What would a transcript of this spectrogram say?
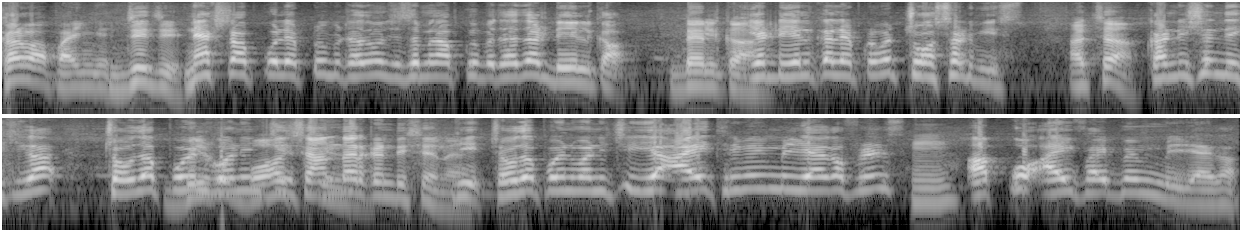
करवा पाएँगे। जी, जी। नेक्स्ट आपको लैपटॉप बिठा दूँ जैसे मैंने आपको बताया था डेल का। डेल का। ये डेल का लैपटॉप है चौसठ बीस अच्छा। कंडीशन देखिएगा चौदह पॉइंट वन इंच शानदार condition है। चौदह पॉइंट वन इंच ये आई थ्री में भी मिल जाएगा फ्रेंड्स आपको आई फाइव में भी मिल जाएगा।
